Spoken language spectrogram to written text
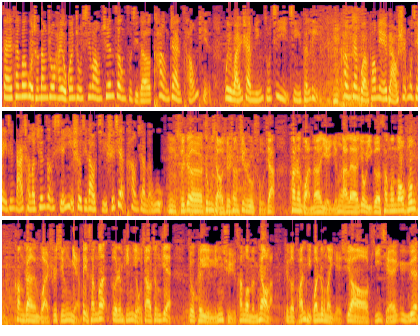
在参观过程当中，还有观众希望捐赠自己的抗战藏品，为完善民族记忆尽一份力。嗯抗战馆方面也表示，目前已经达成了捐赠协议，涉及到几十件抗战文物。嗯，随着中小学生进入暑假，抗战馆呢也迎来了又一个参观高峰。抗战馆实行免费参观，个人凭有效证件就可以领取参观门票了。这个团体观众呢也需要提前预约。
